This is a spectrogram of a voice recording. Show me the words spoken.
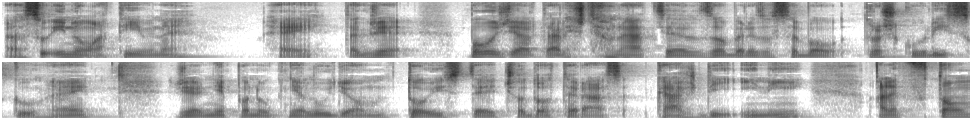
Uh, sú inovatívne, hej. Takže bohužiaľ tá reštaurácia zoberie zo sebou trošku risku, hej, že neponúkne ľuďom to isté, čo doteraz každý iný, ale v tom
